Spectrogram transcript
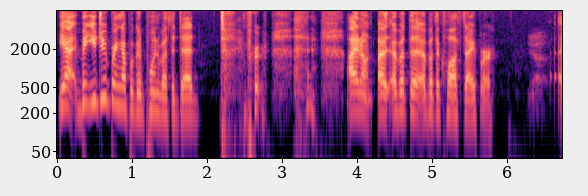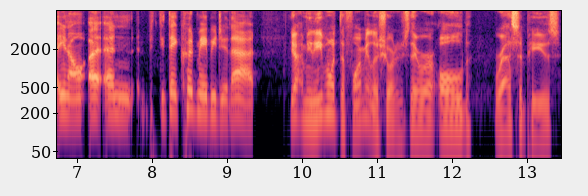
yeah, but you do bring up a good point about the dead diaper. I don't uh, about the about the cloth diaper. You know, uh, and they could maybe do that. Yeah, I mean, even with the formula shortage, there were old recipes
